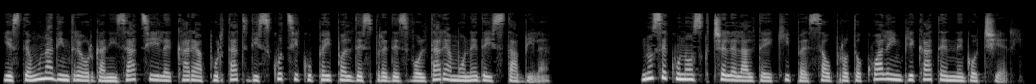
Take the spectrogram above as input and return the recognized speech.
este una dintre organizațiile care a purtat discuții cu PayPal despre dezvoltarea monedei stabile. Nu se cunosc celelalte echipe sau protocoale implicate în negocieri.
